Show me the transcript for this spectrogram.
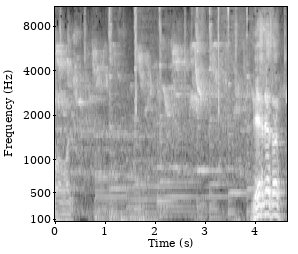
और देख रहे सर?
